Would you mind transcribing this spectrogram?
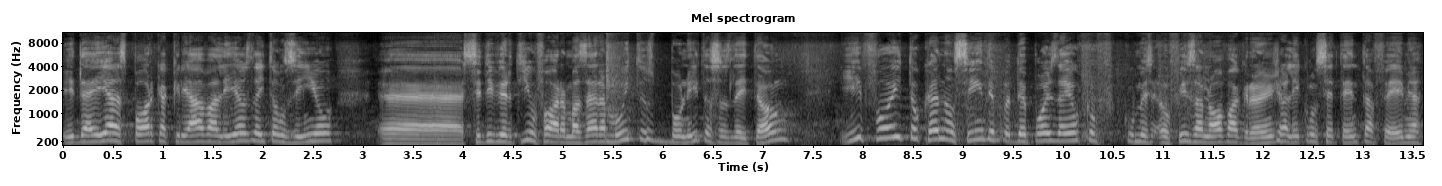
E daí as porcas criavam ali os leitãozinhos se divertiam fora, mas era muito bonito esses leitão. E foi tocando assim, de- depois daí eu, co- comecei, eu fiz a nova granja ali com 70 fêmeas,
